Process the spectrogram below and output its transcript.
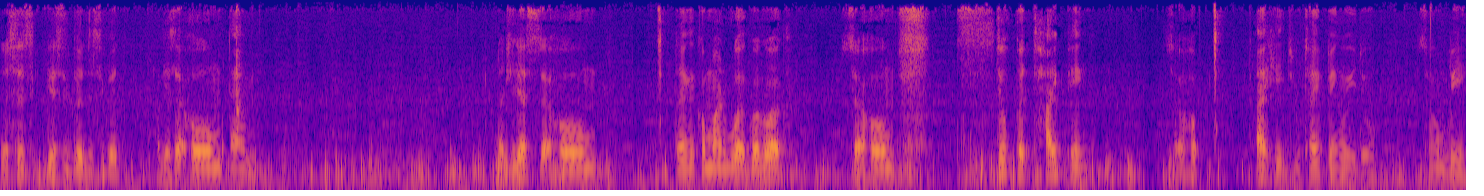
This is this is good, this is good. Okay, set home um Let's just set home. It, come on, work, work, work. Set home. Stupid typing. So I hate typing, what you do? Set home B.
